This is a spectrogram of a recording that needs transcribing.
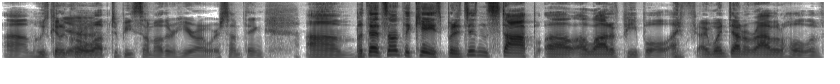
um, who's going to grow up to be some other hero or something. Um, but that's not the case. But it didn't stop uh, a lot of people. I, I went down a rabbit hole of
